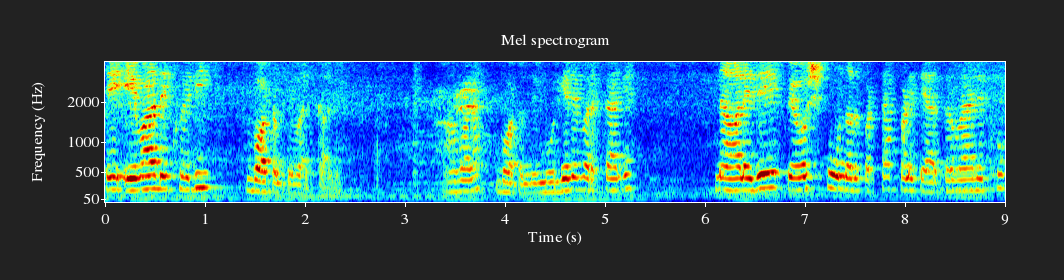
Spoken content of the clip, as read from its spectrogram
ਤੇ ਇਹ ਵਾਲਾ ਦੇਖੋ ਇਹਦੀ ਬਾਟਮ ਤੇ ਵਰਕ ਆ ਗਿਆ ਆਹ ਵਾਲਾ ਬਾਟਮ ਦੀ ਮੂਰੀਆਂ ਦੇ ਵਰਕ ਆ ਗਿਆ ਨਾਲ ਇਹਦੇ ਪਿਓਰ ਸ਼ਪੂਨ ਦਾ ਦੁਪੱਟਾ ਆਪਾਂ ਨੇ ਤਿਆਰ ਕਰਵਾਇਆ, ਦੇਖੋ।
